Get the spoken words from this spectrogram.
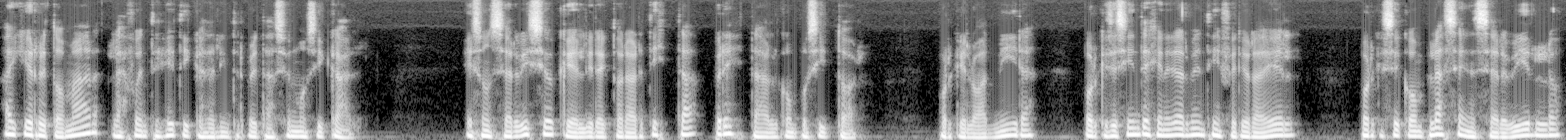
Hay que retomar las fuentes éticas de la interpretación musical. Es un servicio que el director artista presta al compositor, porque lo admira, porque se siente generalmente inferior a él, porque se complace en servirlo,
